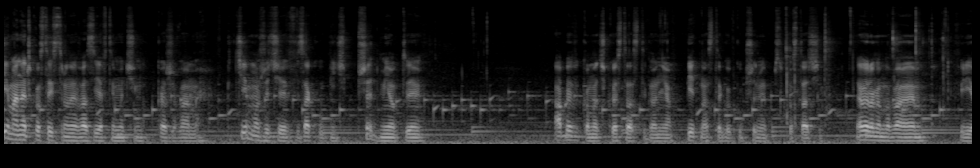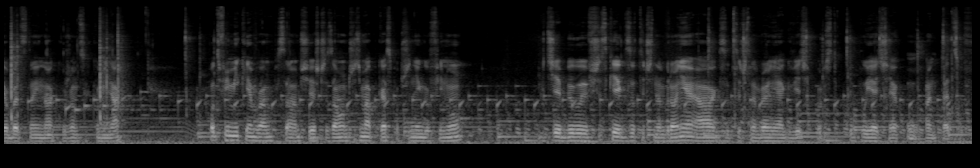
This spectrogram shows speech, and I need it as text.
Siemaneczko z tej strony Was, ja w tym odcinku pokażę Wam, gdzie możecie zakupić przedmioty, aby wykonać questa z tygodnia 15 ku przedmiot z postaci. Ja wylądowałem w chwili obecnej na kurzących kominach. Pod filmikiem Wam postaram się jeszcze załączyć mapkę z poprzedniego filmu, gdzie były wszystkie egzotyczne bronie, a egzotyczne bronie, jak wiecie, po prostu kupujecie u NPC-ów.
